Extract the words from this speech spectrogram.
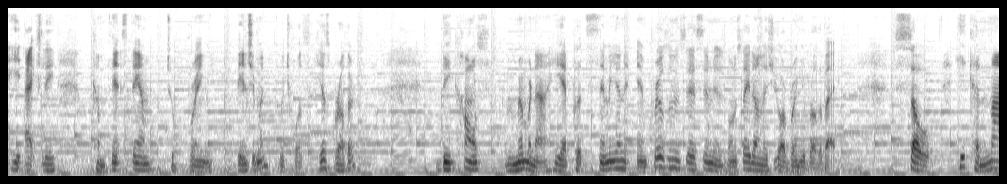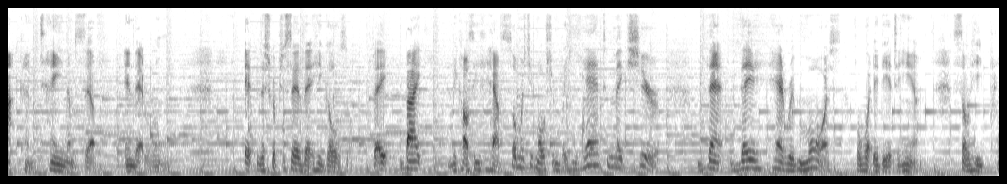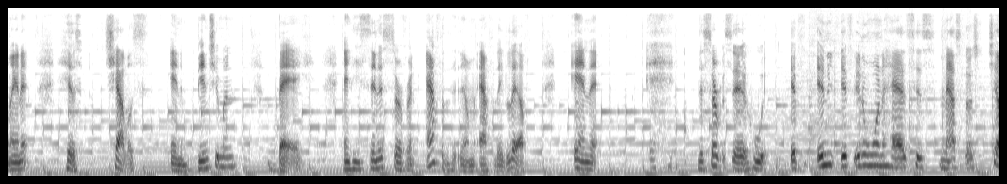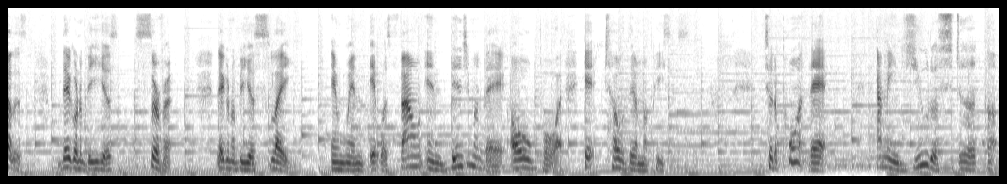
He actually convinced them to bring Benjamin, which was his brother, because remember now, he had put Simeon in prison and said, Simeon is going to stay there unless you all bring your brother back. So he could not contain himself in that room. It, the scripture says that he goes back because he has so much emotion, but he had to make sure that they had remorse for what they did to him. So he planted his chalice in Benjamin bag and he sent his servant after them after they left. And the servant said, "Who, if any, if anyone has his master's chalice, they're going to be his servant. They're going to be his slave." And when it was found in Benjamin bag, oh boy, it tore them a pieces to the point that I mean Judah stood up.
